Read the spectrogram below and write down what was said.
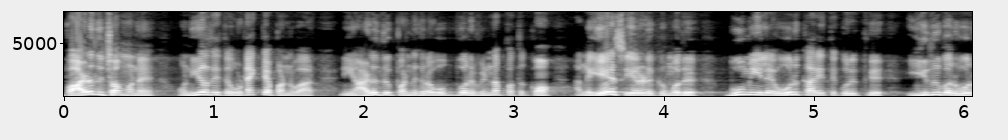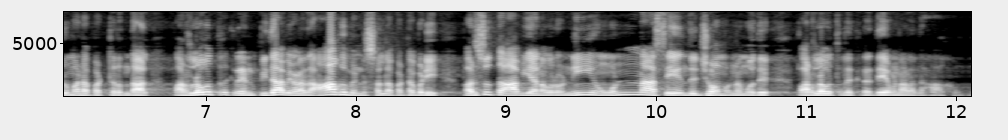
இப்போ அழுது ஜோமனு உன் ஈரத்தை உடைக்க பண்ணுவார். நீ அழுது பண்ணுகிற ஒவ்வொரு விண்ணப்பத்துக்கும் அங்கே ஏசு ஏறெடுக்கும் போது பூமியிலே ஒரு காரியத்தை குறித்து இருவர் ஒருமனப்பட்டிருந்தால் பரலோகத்திற்கு இருக்கிற என் பிதாவினால் ஆகும் என்று சொல்லப்பட்டபடி பரிசுத்த ஆவியானவரும் நீயும் ஒன்னா சேர்ந்து ஜோம் பண்ணும்போது பரலோகத்தில் இருக்கிற தேவனால் ஆகும்.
